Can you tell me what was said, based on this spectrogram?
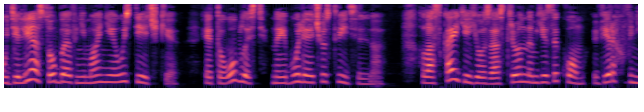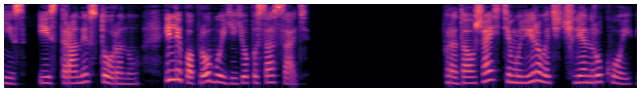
Удели особое внимание уздечке. Эта область наиболее чувствительна. Ласкай ее заостренным языком вверх-вниз и из стороны в сторону, или попробуй ее пососать. Продолжай стимулировать член рукой,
